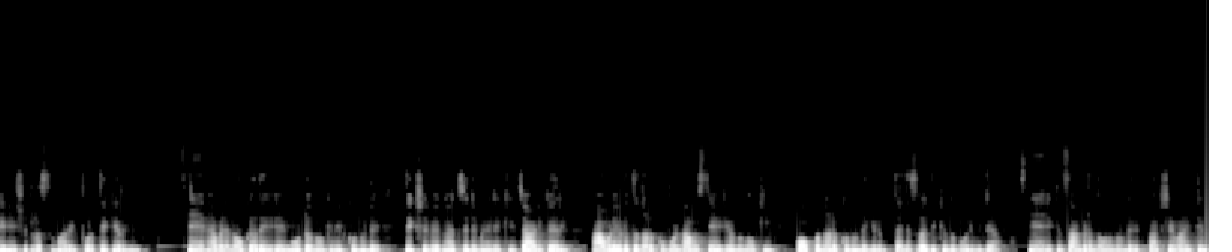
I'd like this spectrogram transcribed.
ദിനേശ് ഡ്രസ്സ് മാറി പുറത്തേക്ക് ഇറങ്ങി. സ്നേഹ അവനെ നോക്കാതെ എങ്ങോട്ടോ നോക്കി നിൽക്കുന്നുണ്ട്. ദീക്ഷ വേഗം അച്ഛന്റെ മേലേക്ക് ചാടിക്കയറി. അവളെ എടുത്ത് നടക്കുമ്പോൾ അവൻ സ്നേഹയൊന്ന് നോക്കി. ഒപ്പം നടക്കുന്നുണ്ടെങ്കിലും തന്നെ ശ്രദ്ധിക്കുന്നു പോലുമില്ല. സ്നേഹയ്ക്കും സങ്കടം തോന്നുന്നുണ്ട്. പക്ഷേ വയറ്റിൽ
